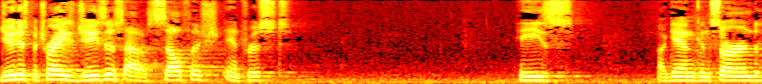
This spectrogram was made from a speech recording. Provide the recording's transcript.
Judas betrays Jesus out of selfish interest. He's, again, concerned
